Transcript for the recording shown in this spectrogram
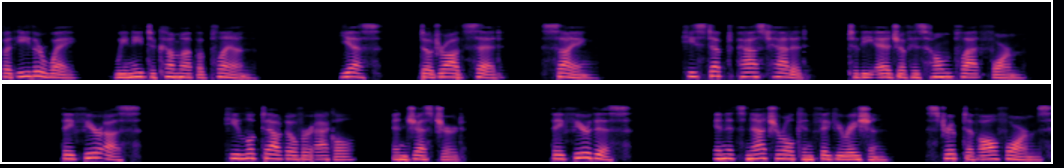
But either way, we need to come up a plan. Yes, Dodrod said, sighing. He stepped past Hadad, to the edge of his home platform. They fear us. He looked out over Akal, and gestured. They fear this. In its natural configuration, stripped of all forms,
